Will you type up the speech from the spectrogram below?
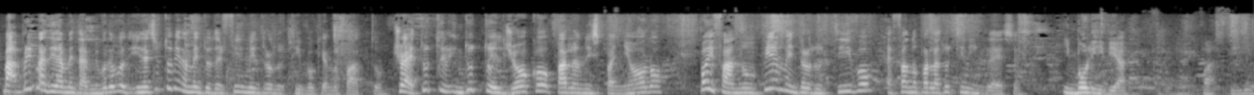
Ma prima di lamentarmi, volevo dire, innanzitutto mi lamento del film introduttivo che hanno fatto. Cioè, tutto- in tutto il gioco parlano in spagnolo, poi fanno un film introduttivo e fanno parlare tutti in inglese. In Bolivia. Fastidio.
